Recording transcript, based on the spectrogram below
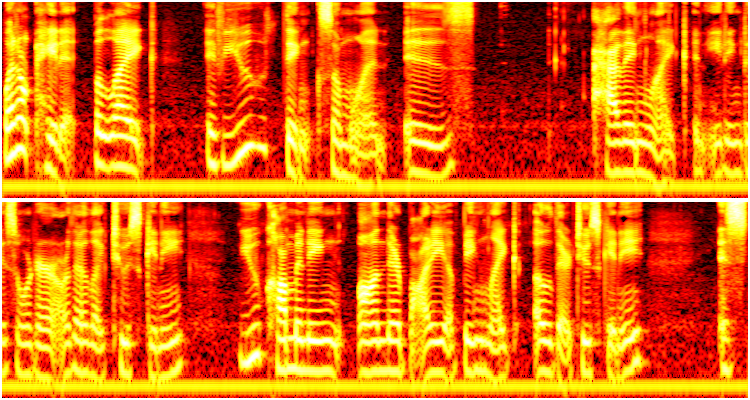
well I don't hate it, but like if you think someone is having like an eating disorder or they're like too skinny, you commenting on their body of being like, "Oh, they're too skinny," is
